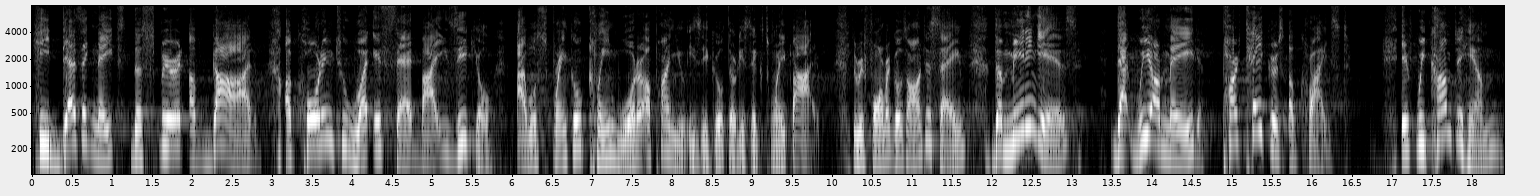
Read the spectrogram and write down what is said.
he designates the Spirit of God according to what is said by Ezekiel. I will sprinkle clean water upon you, Ezekiel 36, 25. The reformer goes on to say, the meaning is that we are made partakers of Christ if we come to him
